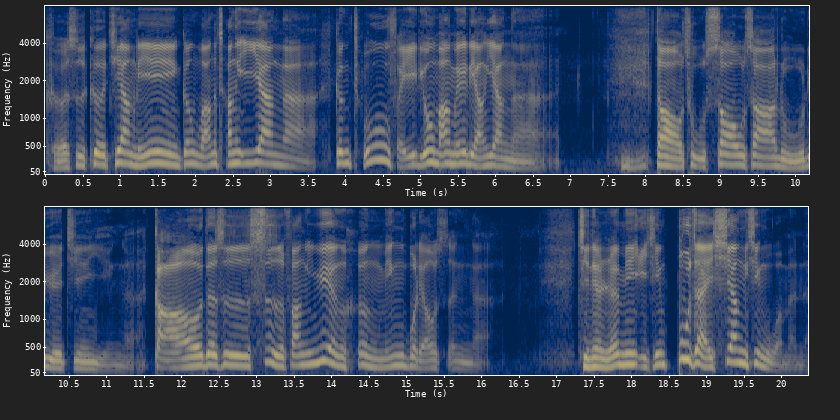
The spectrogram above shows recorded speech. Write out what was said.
可是各将领跟往常一样啊，跟土匪流氓没两样啊，到处烧杀掳掠奸淫啊，搞得是四方怨恨，民不聊生啊。今天人民已经不再相信我们了，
